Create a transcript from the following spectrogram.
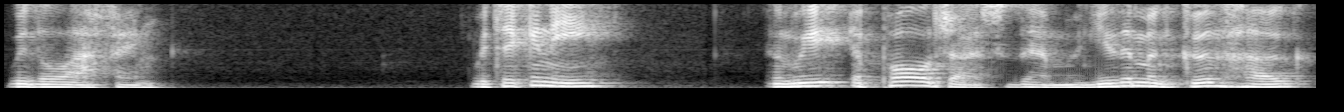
with the laughing? We take a knee and we apologize to them. We give them a good hug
